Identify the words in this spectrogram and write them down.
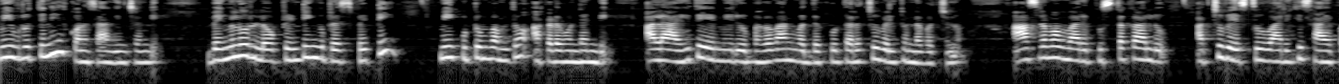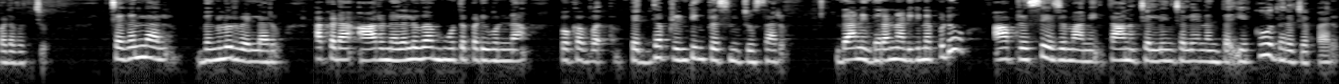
మీ వృత్తిని కొనసాగించండి. బెంగళూరులో ప్రింటింగ్ ప్రెస్ పెట్టి మీ కుటుంబంతో అక్కడ ఉండండి. అలా అయితే మీరు భగవాన్ వద్దకు తరచూ వెళ్తుండవచ్చును. ఆశ్రమం వారి పుస్తకాలు అచ్చు వేస్తూ వారికి సాయపడవచ్చు. జగన్లాల్ బెంగళూరు వెళ్ళారు అక్కడ ఆరు నెలలుగా మూతపడి ఉన్న ఒక వ- పెద్ద ప్రింటింగ్ ప్రెస్ను చూశారు. దాని ధరను అడిగినప్పుడు ఆ ప్రెస్ యజమాని తాను చెల్లించలేనంత ఎక్కువ ధర చెప్పారు.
